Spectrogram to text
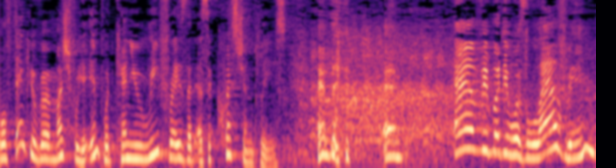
well, thank you very much for your input. Can you rephrase that as a question, please? And, and everybody was laughing.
